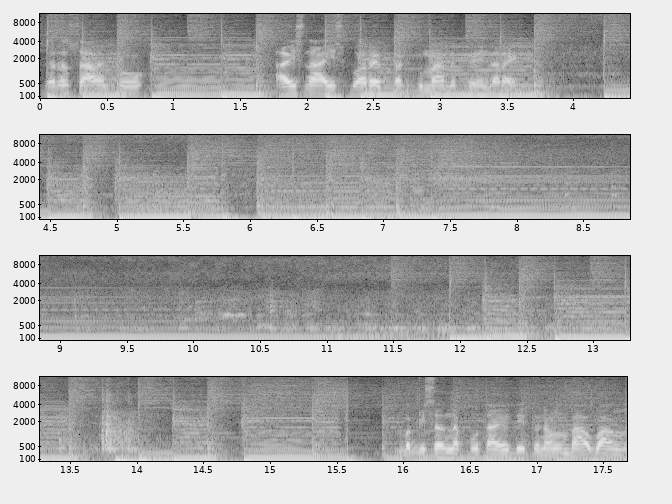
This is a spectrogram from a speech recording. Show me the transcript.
Pero sa akin po, ayos na ayos po rin pag gumamit kayo na rin. Mag-isa na po tayo dito ng bawang.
